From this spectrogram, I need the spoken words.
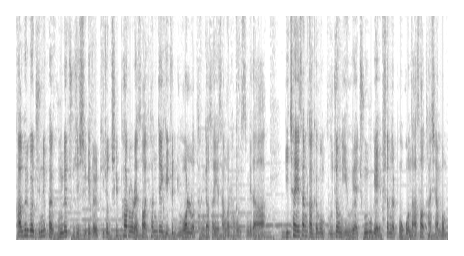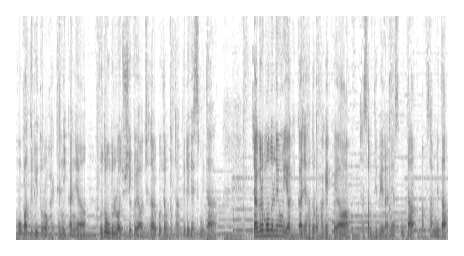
아 그리고 주니퍼의 국내 출시 시기를 기존 7, 8월에서 현재 기준 6월로 당겨서 예상을 하고 있습니다. 2차 예상 가격은 구정 이후에 중국의 액션을 보고 나서 다시 한번 뽑아드리도록 할 테니까요. 구독 눌러주시고요. 채널 고정 부탁드리겠습니다. 자 그럼 오늘 내용 여기까지 하도록 하겠고요. 차쌈TV란이었습니다. 감사합니다.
